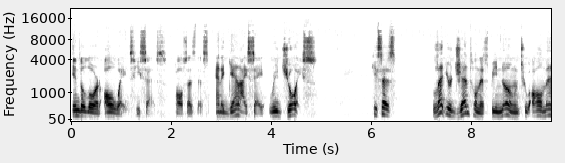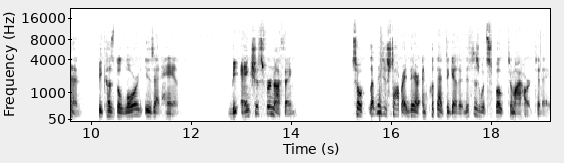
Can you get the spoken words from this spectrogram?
in the Lord always, he says. Paul says this. And again I say, rejoice. He says, let your gentleness be known to all men, because the Lord is at hand. Be anxious for nothing. So let me just stop right there and put that together. This is what spoke to my heart today.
